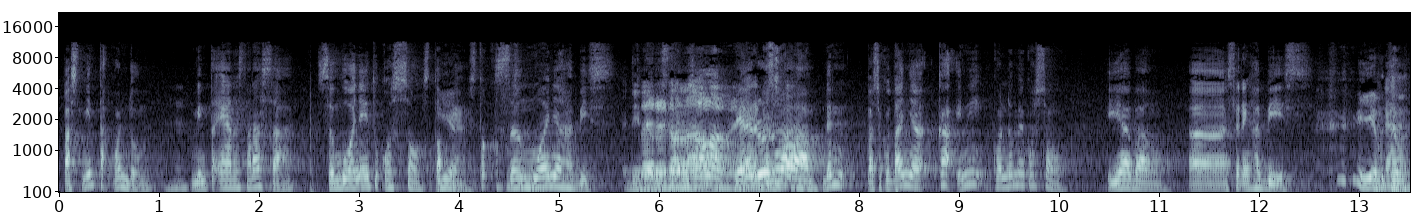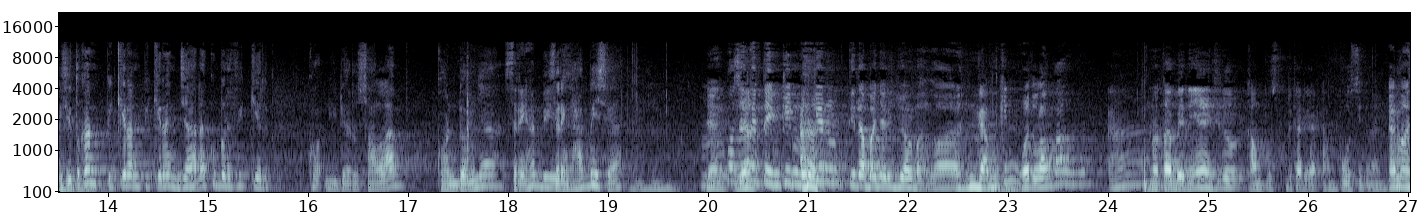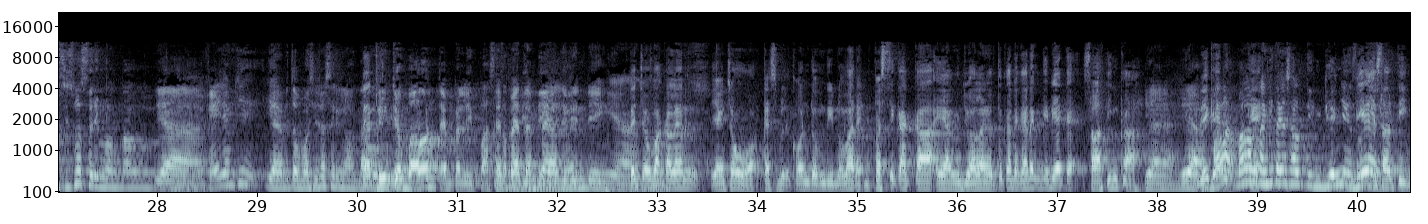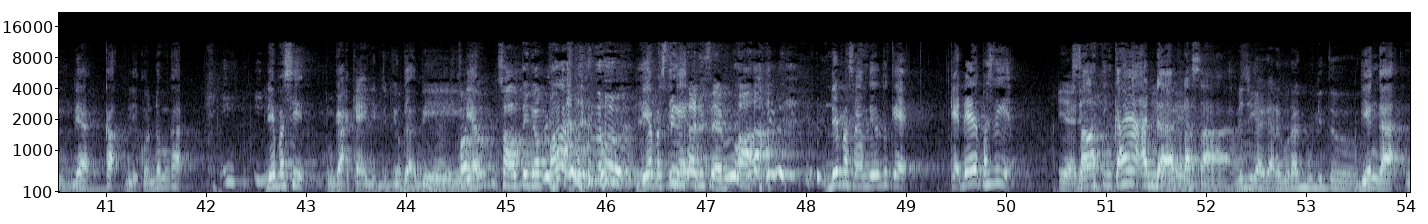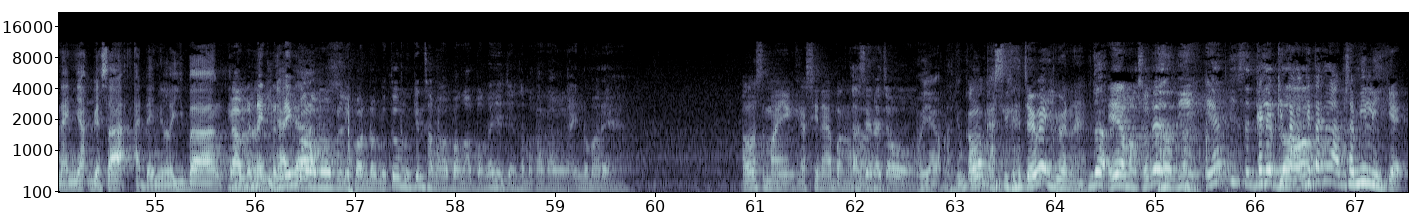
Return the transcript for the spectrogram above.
Pas minta kondom, minta yang rasa-rasa, semuanya itu kosong stoknya. Iya, stok kosong semuanya habis. Di Darussalam. Darussalam. Darussalam. Darussalam. Dan pas aku tanya, kak ini kondomnya kosong. Iya bang, eh, sering habis. Iya, Nah, betul. di situ kan pikiran-pikiran jahat aku berpikir, kok di Darussalam kondomnya Sering habis. Sering habis ya. Yang- Hmm, positive thinking mungkin tidak banyak dijual balon Nggak mungkin. buat ulang tahun Ah. Notabene di situ kampus dekat-dekat kampus gitu kan. kan mahasiswa sering ulang tahun Ya, kayaknya sih ya betul mahasiswa sering ulang tahun. Di tiap balon tempel di plaster tempel-tempel di kan. dinding ya. Dan coba kalian yang cowok tes beli kondom di Indomaret, pasti kakak yang jualan itu kadang-kadang dia kayak salah tingkah. Ya, ya, ya. Dia kayak- Malah, malah kayak- kita yang salting, dianya yang dia yang salting. Dia, kak beli kondom kak. Dia pasti nggak kayak gitu juga bi. Kok Dia salting apa itu Dia pasti kayak- disepak dia pas ambil tuh kayak kayak dia pasti Iya, dia- salah tingkahnya ada Iya, iya. terasa. Dia juga agak ragu-ragu gitu. Dia nggak nanya biasa ada ini lagi bang. Nggak mending mending kalau mau beli kondom itu mungkin sama abang-abang aja jangan sama kakak-kakak Indomaret ya. Oh, sama yang kasihnya abang abang. Kasirnya cowok. Oh ya nggak pernah jumpa. Kalau kasihnya cewek gimana? Enggak. Iya maksudnya di ya bisa Kan dilihat kita dong. kita nggak bisa milih kayak.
